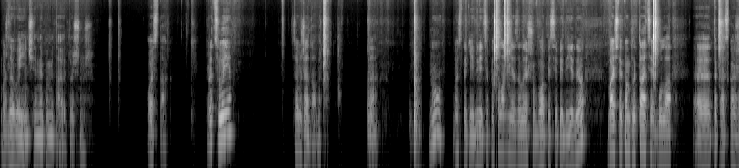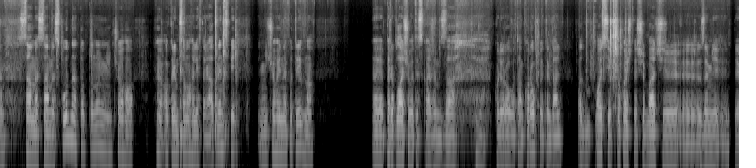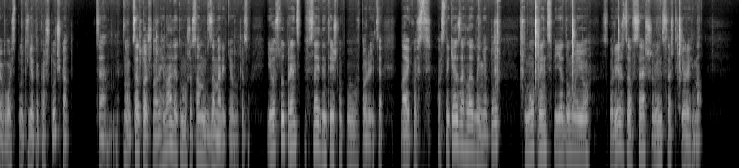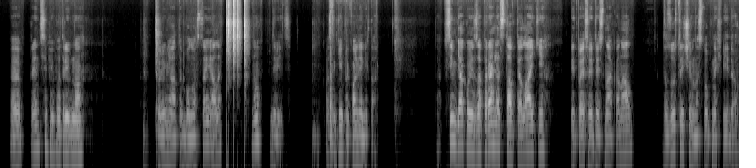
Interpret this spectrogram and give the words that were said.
Можливо, інші, не пам'ятаю точно. ж. Ось так. Працює. Це вже добре. Так. Ну, ось такий. Дивіться, посилання залишу в описі під відео. Бачите, комплектація була е, така, скажімо, саме-саме скудна, тобто, ну, нічого, е, окрім самого ліхтаря. А в принципі, нічого і не потрібно переплачувати, скажімо, за е, кольорову там коробку і так далі. От ось, якщо хочете ще бачити, замітити, ось тут є така штучка. Це ну, це точно оригінальне, тому що сам з Америки я виписав. І ось тут, в принципі, все ідентично повторюється. Навіть ось, ось таке заглиблення тут. Тому, в принципі, я думаю, скоріш за все, що він все ж таки оригінал. Е, в принципі, потрібно порівняти було з цей, але ну, дивіться. Ось такий прикольний ліхтар. Всім дякую за перегляд, ставте лайки, підписуйтесь на канал. До зустрічі в наступних відео.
